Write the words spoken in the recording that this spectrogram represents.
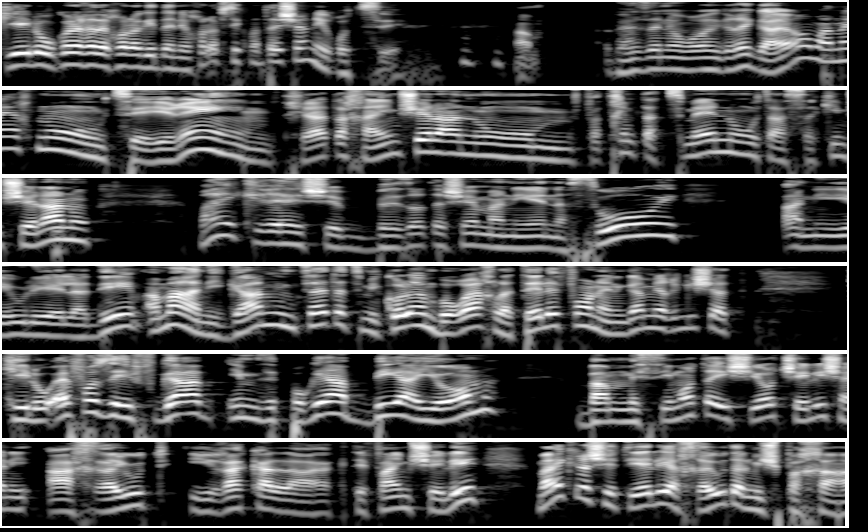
כאילו כל אחד יכול להגיד, אני יכול להפסיק מתי שאני רוצה. ואז אני אומר, רגע, היום אנחנו צעירים, תחילת החיים שלנו, מפתחים את עצמנו, את העסקים שלנו. מה יקרה שבעזרת השם אני אהיה נשוי, אני, יהיו לי ילדים? אה, מה, אני גם אמצא את עצמי כל היום בורח לטלפון, אני גם ארגיש שאת... כאילו, איפה זה יפגע, אם זה פוגע בי היום, במשימות האישיות שלי, שהאחריות היא רק על הכתפיים שלי, מה יקרה שתהיה לי אחריות על משפחה?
